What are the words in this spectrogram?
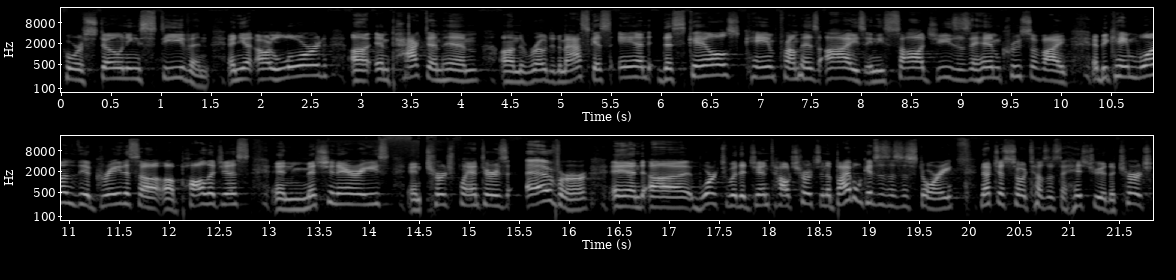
who were stoning Stephen. And yet our Lord uh, impacted him on the road to Damascus, and the scales came from his eyes, and he saw Jesus and him crucified, and became one of the greatest uh, apologists and missionaries and church planters ever, and uh, worked with a Gentile church. And the Bible gives us a story, not just so it tells us the history of the church,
